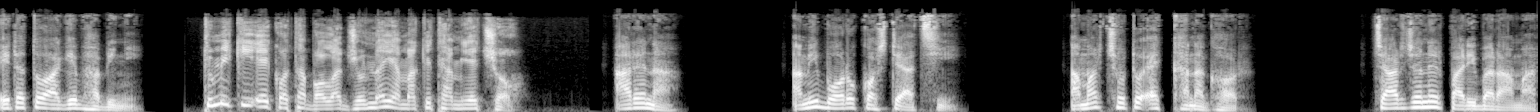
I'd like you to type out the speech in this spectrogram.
এটা তো আগে ভাবিনি। তুমি কি এ কথা বলার জন্যই আমাকে থামিয়েছ? আরে না। আমি বড় কষ্টে আছি। আমার ছোট একখানা ঘর। চারজনের পরিবার আমার।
